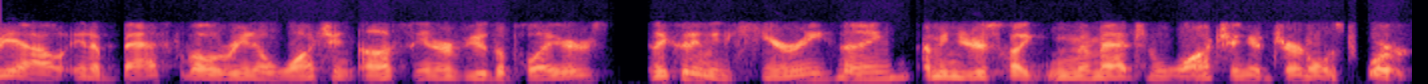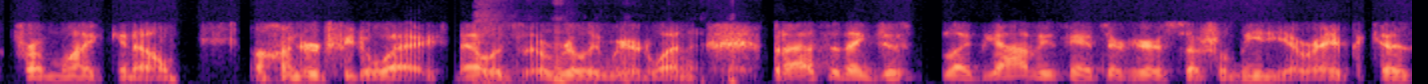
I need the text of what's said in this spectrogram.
Yeah, in a basketball arena, watching us interview the players. They couldn't even hear anything. I mean, you're just like imagine watching a journalist work from like you know a hundred feet away. That was a really weird one. But I also think just like the obvious answer here is social media, right? Because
